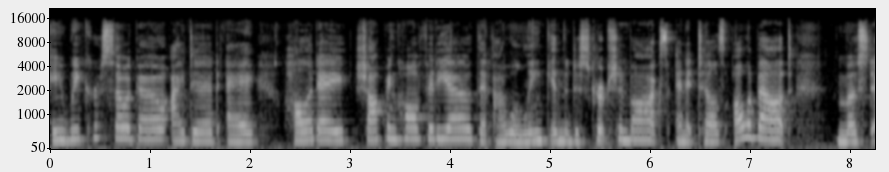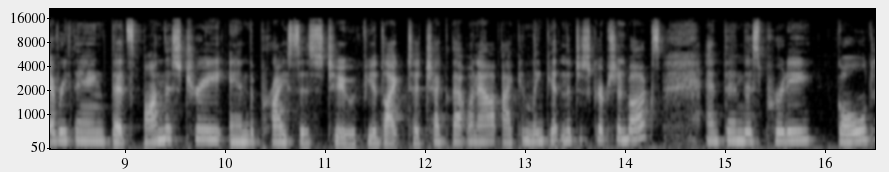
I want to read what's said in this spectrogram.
A week or so ago, I did a holiday shopping haul video that I will link in the description box, and it tells all about most everything that's on this tree and the prices too. If you'd like to check that one out, I can link it in the description box. And then this pretty gold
